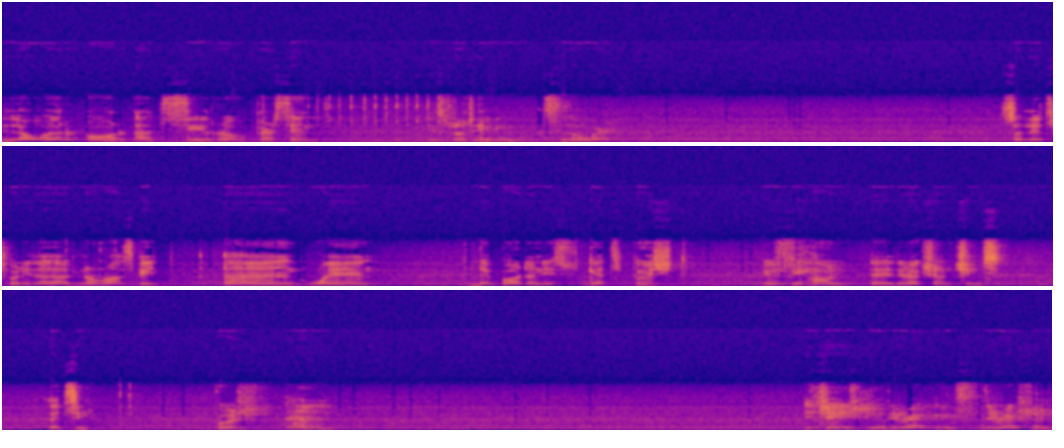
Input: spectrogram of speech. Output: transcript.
lower or at zero percent it's rotating slower so let's put it at normal speed. And when the button is gets pushed you see how the direction changes. Let's see. Push and it changed in direct its direction.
